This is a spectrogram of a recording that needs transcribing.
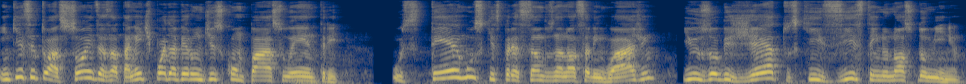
Em que situações exatamente pode haver um descompasso entre os termos que expressamos na nossa linguagem e os objetos que existem no nosso domínio?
